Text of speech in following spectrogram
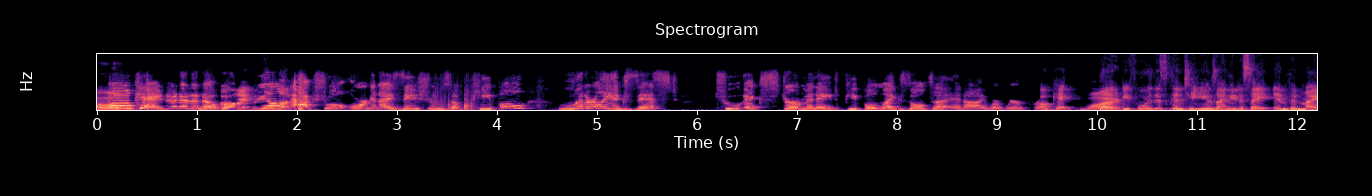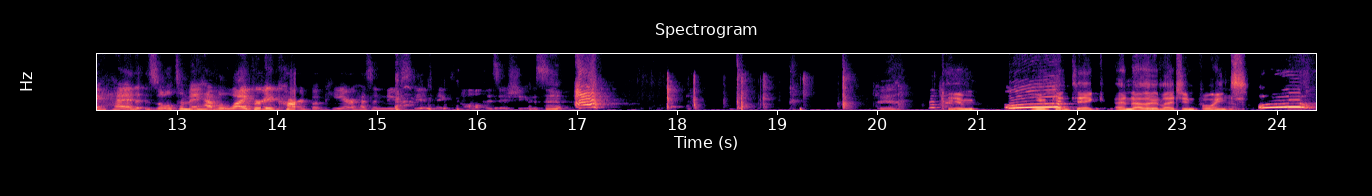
Oh, Okay, no, no, no, no. But Okay, real actual organizations of people literally exist to exterminate people like Zolta and I where we're from. Okay, Why? but before this continues, I need to say, imp in my head, Zolta may have a library card, but Pierre has a new newsstand takes all his issues. Tim, you can take another legend point.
